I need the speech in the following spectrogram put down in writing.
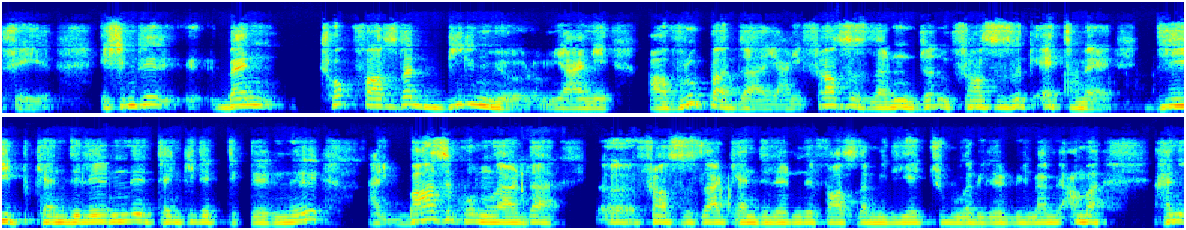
şeyi. E şimdi ben çok fazla bilmiyorum. Yani Avrupa'da yani Fransızların canım Fransızlık etme deyip kendilerini tenkit ettiklerini hani bazı konularda e, Fransızlar kendilerini fazla milliyetçi bulabilir bilmem ne ama hani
